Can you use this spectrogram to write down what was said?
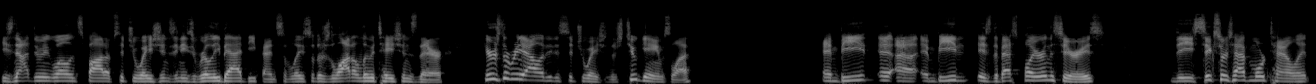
He's not doing well in spot up situations, and he's really bad defensively. So there's a lot of limitations there. Here's the reality of the situation there's two games left. Embiid, uh, Embiid is the best player in the series. The Sixers have more talent,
